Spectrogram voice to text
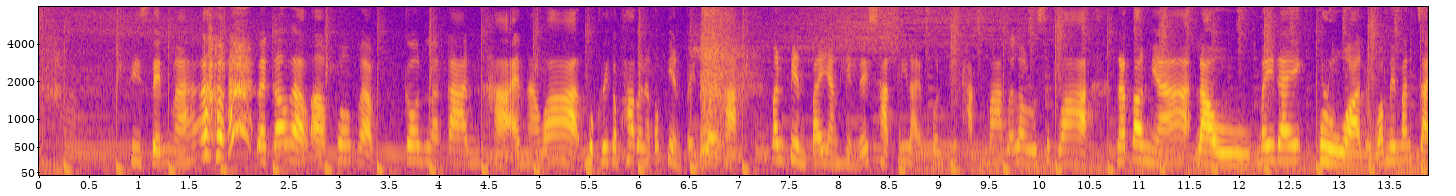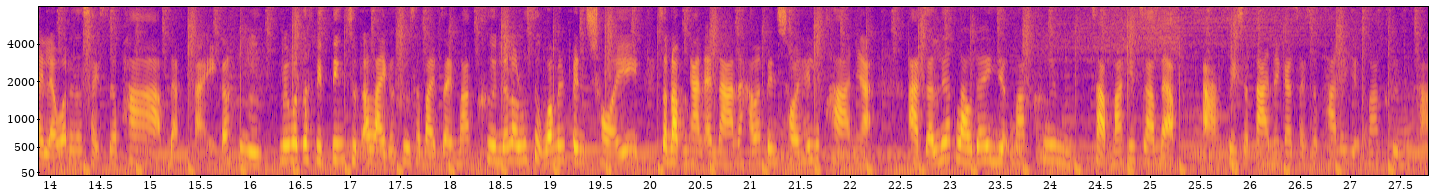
นะคะพรีเซนต์มาแล้วก็แบบอะพวกแบบ ก้นละกันค่ะแอนนาว่าบุคลิกภาพแอนนาก็เปลี่ยนไปด้วยค่ะ มันเปลี่ยนไปอย่างเห็นได้ชัดมีหลายคนที่ทักมากแล้วเรารู้สึกว่า ณตอนนี้เราไม่ได้กลัวหรือว่าไม่มั่นใจแล้วว่าเราจะใส่เสื้อผ้าแบบไหนก็คือ ไม่ว่าจะฟิตติ้งชุดอะไรก็คือสบายใจมากขึ้น แล้วเรารู้สึกว่ามันเป็นช้อยสำหรับงานแอนนานะคะมันเป็นช้อยให้ลูกค้าเนี่ยอาจจะเลือกเราได้เยอะมากขึ้น สามารถที่จะแบบ ฟรีสไตล์ในการใส่เสื้อผ้าได้เยอะมากขึ้นค่ะ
